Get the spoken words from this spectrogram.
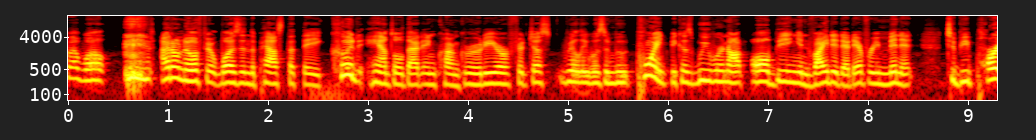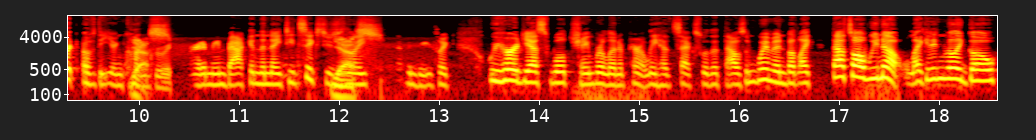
Uh, well, I don't know if it was in the past that they could handle that incongruity or if it just really was a moot point because we were not all being invited at every minute to be part of the incongruity, Yes. right? I mean, back in the 1960s, the Yes. 1970s, like we heard, yes, Wilt Chamberlain apparently had sex with a thousand women, but like that's all we know. Like it didn't really go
